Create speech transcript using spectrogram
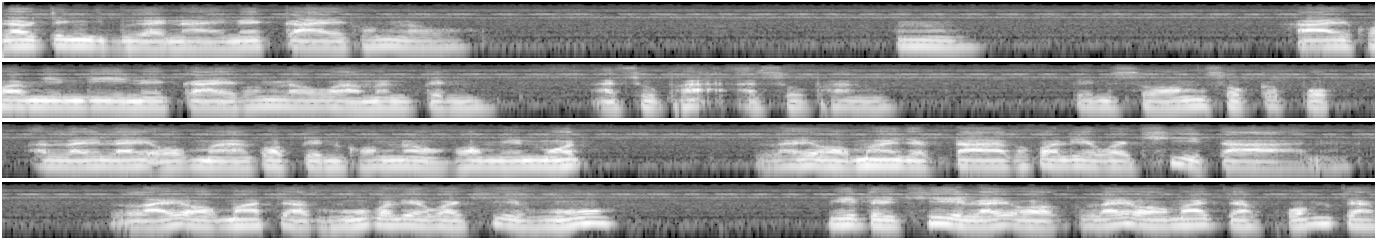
เราจึงเบื่อหน่ายในกายของเราอืมคลายความยินดีในกายของเราว่ามันเป็น อสุภะอสุพัง เป็นสองสกปรกอะไรไหลออกมาก็เป็นของเน่าของเหม็นมด ไหลออกมาจากตาเขาก็เรียกว่าขี้ตานะไหลออกมาจากหูก็เรียกว่าขี้หู มีแต่ขี้ไหลออกไหลออกมาจากผมจาก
